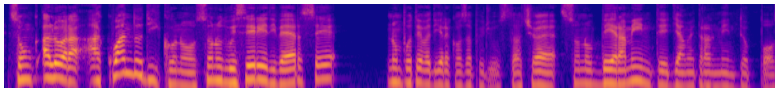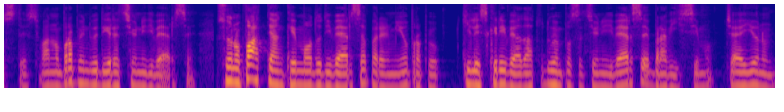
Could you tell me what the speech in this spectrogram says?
son- Allora, a quando dicono sono due serie diverse, non poteva dire cosa più giusta, cioè sono veramente diametralmente opposte, vanno proprio in due direzioni diverse. Sono fatte anche in modo diverso, a parer mio, proprio chi le scrive ha dato due impostazioni diverse, bravissimo. Cioè io non,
